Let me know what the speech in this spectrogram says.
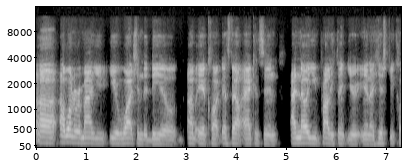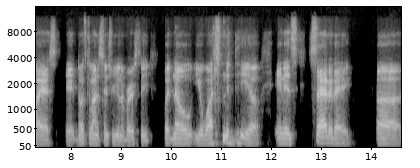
uh, I want to remind you, you're watching the deal. I'm Ed Clark. That's Val Atkinson. I know you probably think you're in a history class at North Carolina Central University, but no, you're watching the deal. And it's Saturday, uh,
